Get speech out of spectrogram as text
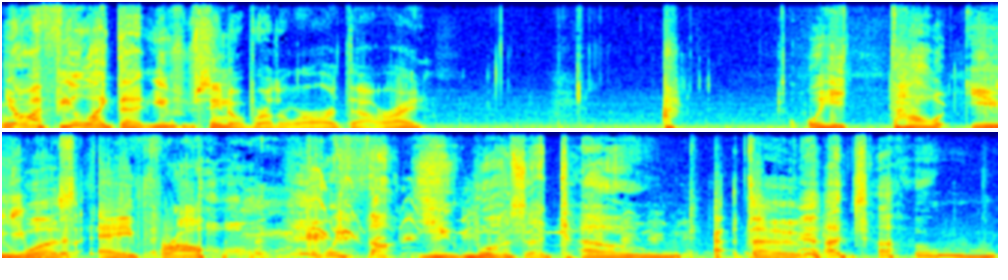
You know, I feel like that. You've seen "Oh Brother, Where Art Thou," right? We thought you, You- was a frog. we thought you was a toad. A toad. A toad.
